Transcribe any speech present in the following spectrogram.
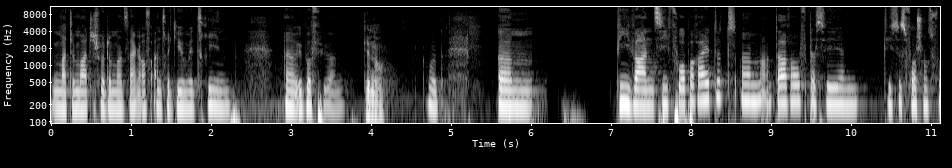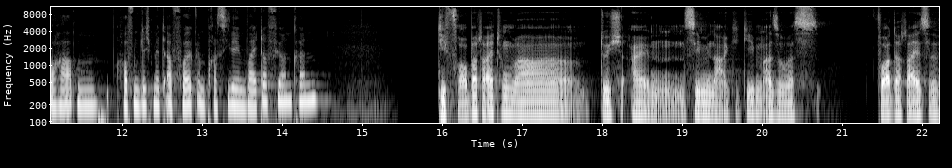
mathematisch würde man sagen, auf andere Geometrien äh, überführen. Genau. Gut. Ähm, wie waren Sie vorbereitet ähm, darauf, dass Sie dieses Forschungsvorhaben hoffentlich mit Erfolg in Brasilien weiterführen können? Die Vorbereitung war durch ein Seminar gegeben, also was vor der Reise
